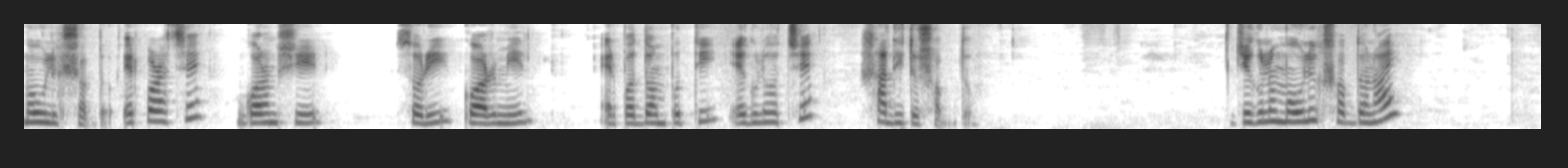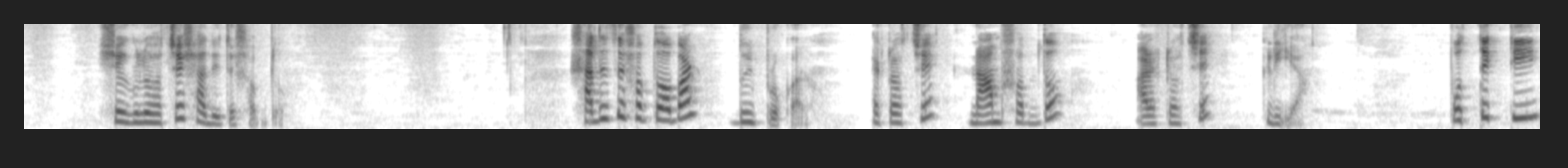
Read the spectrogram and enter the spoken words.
মৌলিক শব্দ। এরপর আছে গরমশির সরি গরমিল এরপর দম্পতি, এগুলো হচ্ছে সাধিত শব্দ। যেগুলো মৌলিক শব্দ নয়, সেগুলো হচ্ছে সাধিত শব্দ। সাধিত শব্দ আবার দুই প্রকার। একটা হচ্ছে নাম শব্দ আর একটা হচ্ছে ক্রিয়া। প্রত্যেকটি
